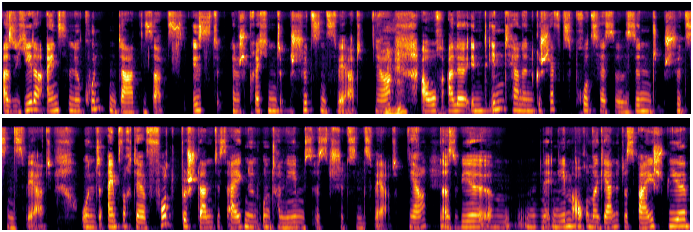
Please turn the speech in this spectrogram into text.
Also jeder einzelne Kundendatensatz ist entsprechend schützenswert. Ja, mhm. auch alle in, internen Geschäftsprozesse sind schützenswert und einfach der Fortbestand des eigenen Unternehmens ist schützenswert. Ja, also wir ähm, ne, nehmen auch immer gerne das Beispiel,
